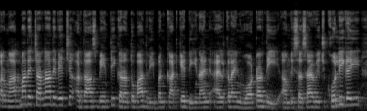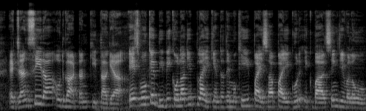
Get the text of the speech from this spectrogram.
ਪਰਮਾਤਮਾ ਦੇ ਚਰਨਾਂ ਦੇ ਵਿੱਚ ਅਰਦਾਸ ਬੇਨਤੀ ਕਰਨ ਤੋਂ ਬਾਅਦ ਰੀਬਨ ਕੱਟ ਕੇ D9 ਐਲਕਲਾਈਨ ਵਾਟਰ ਦੀ ਅੰਮ੍ਰਿਤਸਰ ਸਾਹਿਬ ਵਿੱਚ ਖੋਲੀ ਗਈ। ਏਜੰਸੀ ਦਾ ਉਦਘਾਟਨ ਕੀਤਾ ਗਿਆ। ਇਸ ਮੌਕੇ ਬੀਬੀ ਕੋਲਾ ਜੀ ਭਲਾਈ ਕੇਂਦਰ ਦੇ ਮੁਖੀ ਭਾਈ ਸਾਹਿਬ, ਭਾਈ ਗੁਰ ਇਕਬਾਲ ਸਿੰਘ ਜੀ ਵੱਲੋਂ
